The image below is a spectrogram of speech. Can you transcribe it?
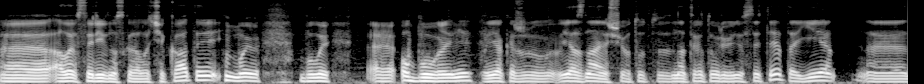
е, але все рівно сказали чекати. Ми були е, обурені. Я кажу, я знаю, що тут на території університету є е,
